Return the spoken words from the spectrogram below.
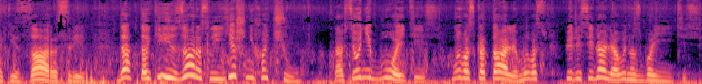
Такие заросли. Да, такие заросли ешь не хочу. Да все, не бойтесь. Мы вас катали, мы вас переселяли, а вы нас боитесь.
